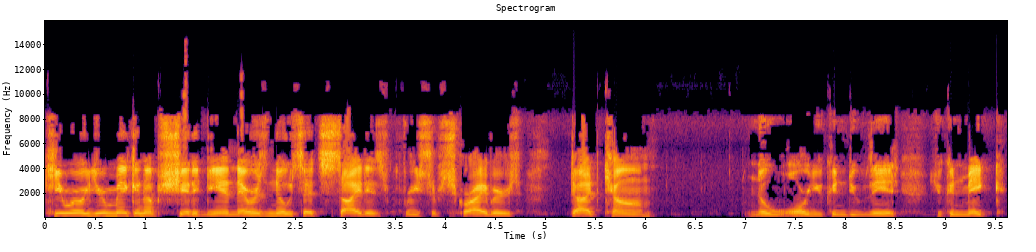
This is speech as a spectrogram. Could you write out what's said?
Kiro, you're making up shit again. There is no such site as freesubscribers.com. No, or you can do this. You can make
